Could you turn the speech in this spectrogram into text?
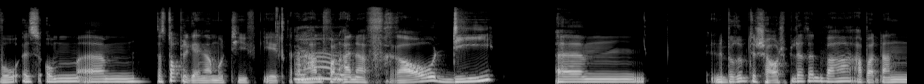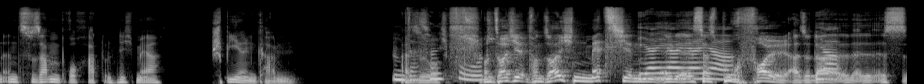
wo es um ähm, das Doppelgängermotiv geht. Anhand Ah. von einer Frau, die ähm, eine berühmte Schauspielerin war, aber dann einen Zusammenbruch hat und nicht mehr spielen kann. Und das also- finde ich gut. Und solche, von solchen Mätzchen Ja, ja, äh, ist ja, das ja. Buch voll. Also da äh, es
